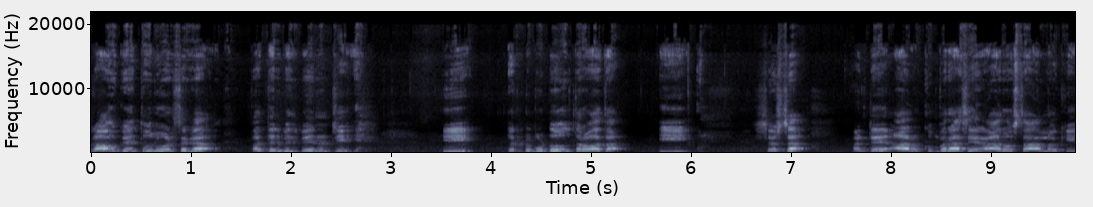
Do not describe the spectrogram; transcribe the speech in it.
రాహుకేతువులు వరుసగా పద్దెనిమిది మే నుంచి ఈ రెండు మూడు రోజుల తర్వాత ఈ షష్ట అంటే ఆరు కుంభరాశి అయిన ఆరో స్థానంలోకి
